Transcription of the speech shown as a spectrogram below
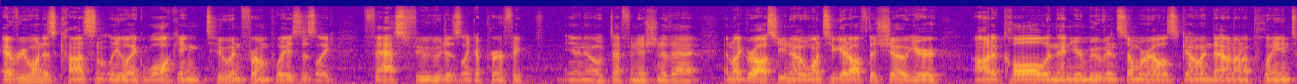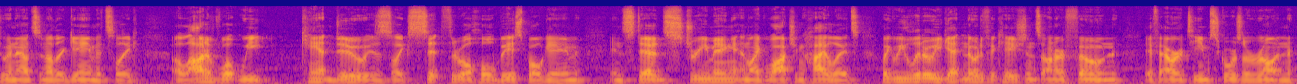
everyone is constantly like walking to and from places. Like fast food is like a perfect you know definition of that. And like Ross, you know, once you get off the show, you're on a call and then you're moving somewhere else, going down on a plane to announce another game. It's like a lot of what we can't do is like sit through a whole baseball game instead streaming and like watching highlights like we literally get notifications on our phone if our team scores a run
